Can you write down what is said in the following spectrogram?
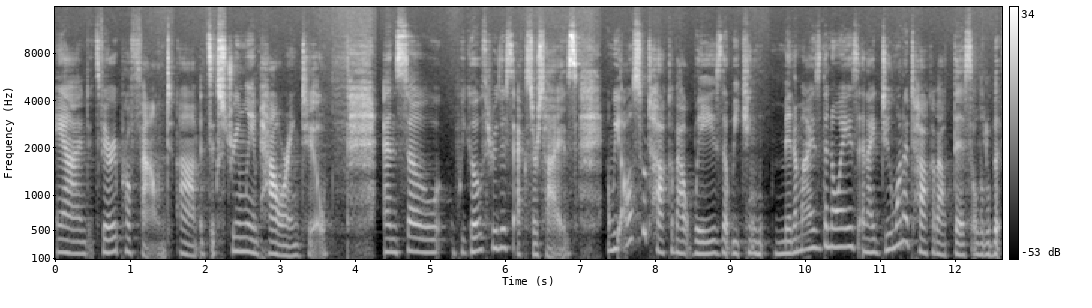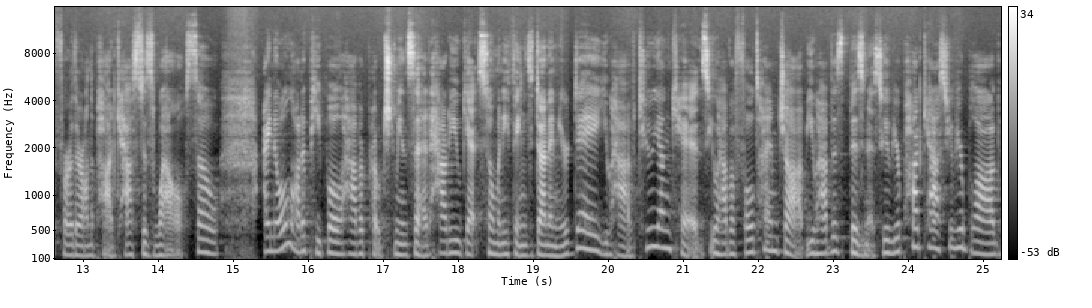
and it's very profound. Um, it's extremely empowering too. And so we go through this exercise and we also talk about ways that we can minimize the noise. And I do want to talk about this a little bit further on the podcast as well. So I know a lot of people have approached me and said, How do you get so many things done in your day? You have two young kids, you have a full time job, you have this business, you have your podcast, you have your blog,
